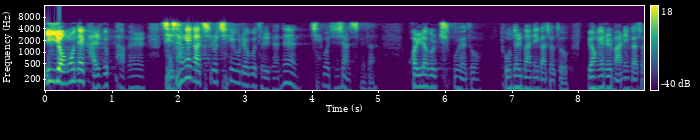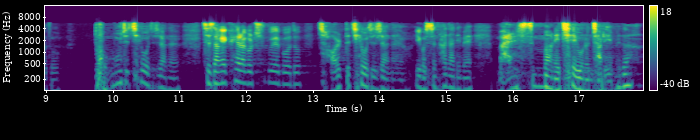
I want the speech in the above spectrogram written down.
이 영혼의 갈급함을 세상의 가치로 채우려고 들면은 채워지지 않습니다. 권력을 추구해도 돈을 많이 가져도 명예를 많이 가져도 도무지 채워지지 않아요. 세상의 쾌락을 추구해보아도 절대 채워지지 않아요. 이것은 하나님의 말씀만이 채우는 자리입니다.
